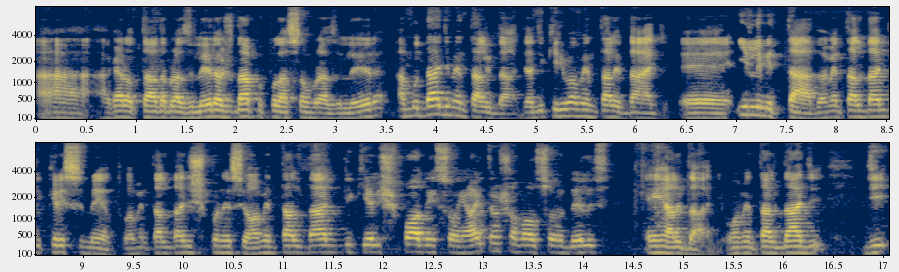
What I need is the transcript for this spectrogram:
a, a, garotada brasileira, ajudar a população brasileira a mudar de mentalidade, adquirir uma mentalidade é, ilimitada, uma mentalidade de crescimento, uma mentalidade exponencial, uma mentalidade de que eles podem sonhar e transformar o sonho deles em realidade, uma mentalidade de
